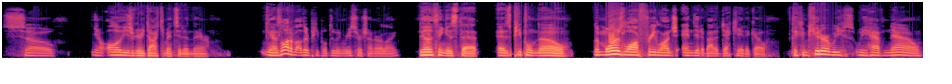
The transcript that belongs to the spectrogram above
so, you know, all of these are going to be documented in there. Yeah, there's a lot of other people doing research on Erlang. The other thing is that, as people know, the Moore's law free lunch ended about a decade ago. The computer we we have now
